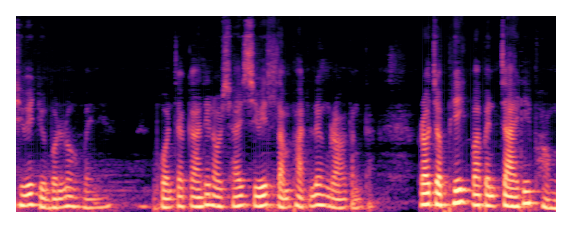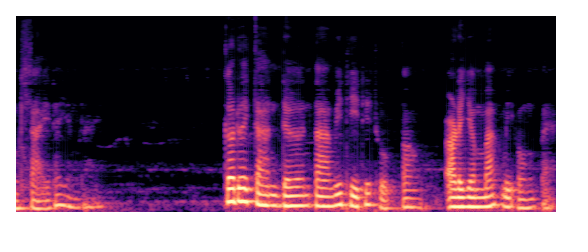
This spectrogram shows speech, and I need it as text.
ชีวิตอยู่บนโลกใบนี้ผลจากการที่เราใช้ชีวิตสัมผัสเรื่องราวต่างๆ เราจะพลิกมาเป็นใจที่ผ่องใสได้อย่างไร ก็ด้วยการเดินตามวิธีที่ถูกต้อง อริยมรรคมีองค์แปด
